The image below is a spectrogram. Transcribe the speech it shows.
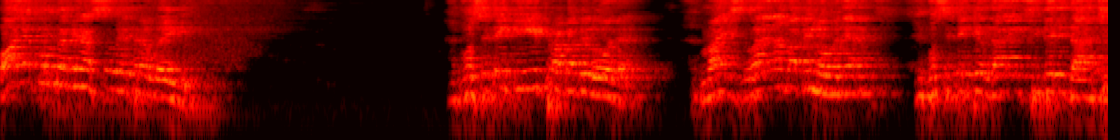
Olha a contaminação entrando aí. Você tem que ir para a Babilônia. Mas lá na Babilônia, você tem que andar em fidelidade.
